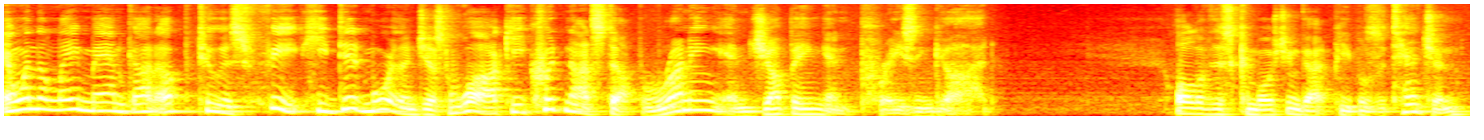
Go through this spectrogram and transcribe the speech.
And when the lame man got up to his feet, he did more than just walk. He could not stop running and jumping and praising God. All of this commotion got people's attention,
